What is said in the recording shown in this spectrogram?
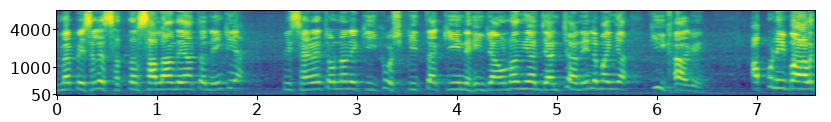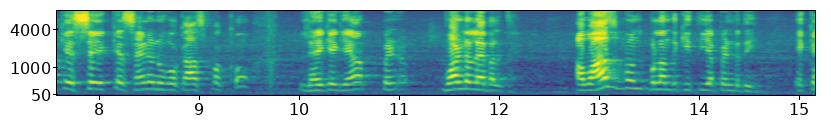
ਮੈਂ ਪਿਛਲੇ 70 ਸਾਲਾਂ ਦੇ ਆ ਤਾਂ ਨਹੀਂ ਗਿਆ ਵੀ ਸੈਨੇ ਚ ਉਹਨਾਂ ਨੇ ਕੀ ਕੁਛ ਕੀਤਾ ਕੀ ਨਹੀਂ ਜਾਂ ਉਹਨਾਂ ਦੀਆਂ ਜਾਂਚਾਂ ਨਹੀਂ ਲਵਾਈਆਂ ਕੀ ਖਾ ਗਏ। ਆਪਣੀ ਬਾਲ ਕੇ ਸੇਕ ਕੇ ਸੈਨੇ ਨੂੰ ਵਿਕਾਸ ਪੱਖੋਂ ਲੈ ਕੇ ਗਿਆ ਪਿੰਡ ਵਰਲਡ ਲੈਵਲ ਤੇ। ਆਵਾਜ਼ ਬੁਲ- ਬੁਲੰਦ ਕੀਤੀ ਹੈ ਪਿੰਡ ਦੀ। ਇੱਕ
